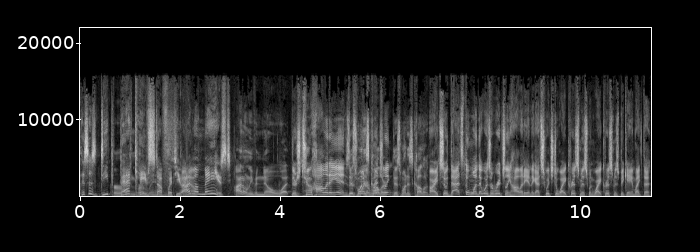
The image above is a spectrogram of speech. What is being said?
this is deep Irving Batcave Berlin. stuff with you. I I'm know. amazed. I don't even know what. There's is two happening. Holiday Inns. This There's one one is originally- colored. This one is colored. All right, so that's the one that was originally Holiday Inn They got switched to White Christmas when White Christmas became like the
